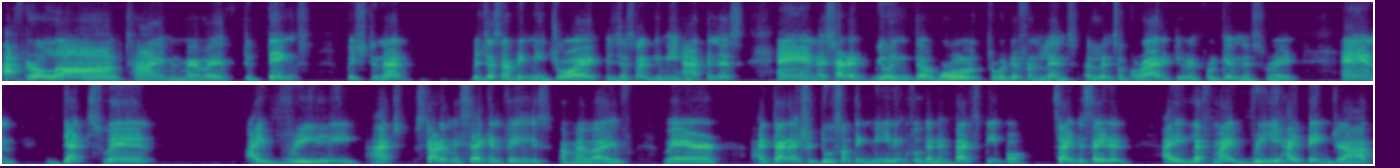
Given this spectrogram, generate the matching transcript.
after a long time in my life to things which do not which does not bring me joy, which does not give me happiness. And I started viewing the world through a different lens, a lens of gratitude and forgiveness, right? And that's when I really started my second phase of my life where I thought I should do something meaningful that impacts people. So I decided I left my really high paying job.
